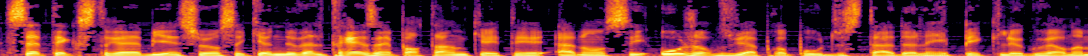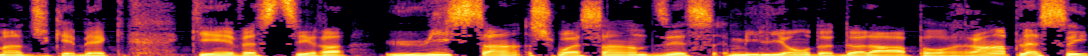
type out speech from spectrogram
cet extrait, bien sûr, c'est qu'il y a une nouvelle très importante qui a été annoncée aujourd'hui à propos du Stade olympique. Le gouvernement du Québec qui investira 870 millions de dollars pour remplacer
